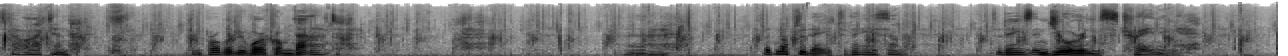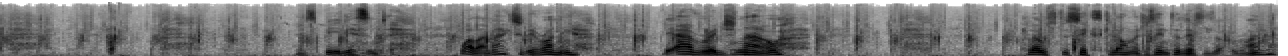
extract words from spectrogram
so I can, can probably work on that. But not today. Today is on today's endurance training. And speed isn't well I'm actually running the average now close to six kilometers into this run.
